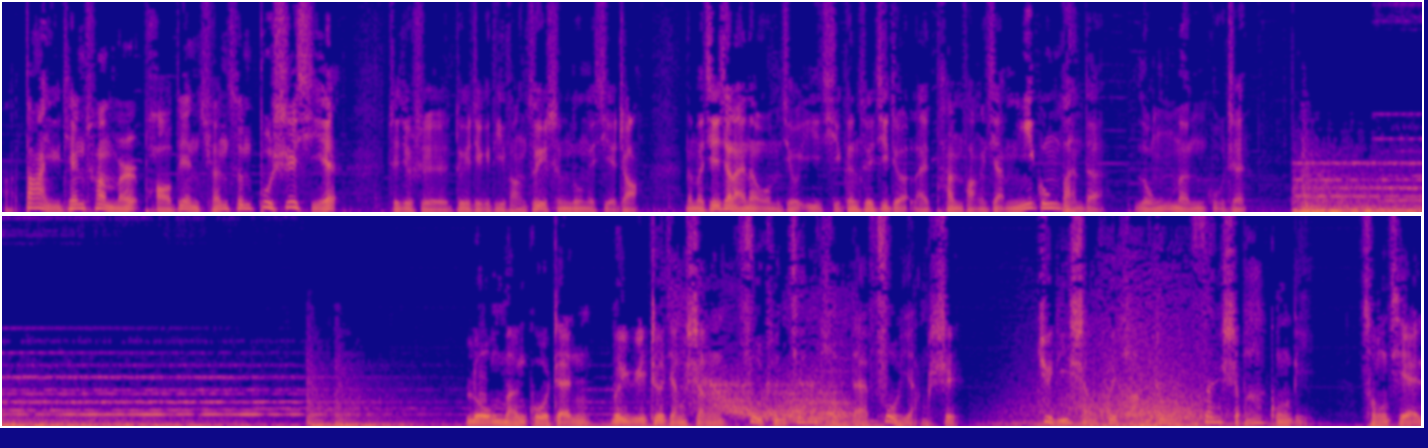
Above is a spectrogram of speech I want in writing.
啊。大雨天串门，跑遍全村不湿鞋，这就是对这个地方最生动的写照。那么接下来呢，我们就一起跟随记者来探访一下迷宫般的龙门古镇。龙门古镇位于浙江省富春江畔的富阳市，距离省会杭州三十八公里。从前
